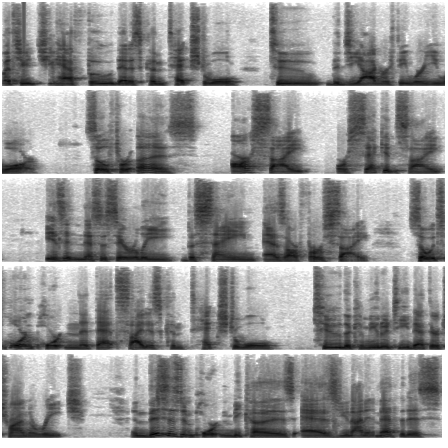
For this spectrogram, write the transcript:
but you, you have food that is contextual to the geography where you are. So for us, our site or second site isn't necessarily the same as our first site. So it's more important that that site is contextual to the community that they're trying to reach. And this is important because as United Methodists,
